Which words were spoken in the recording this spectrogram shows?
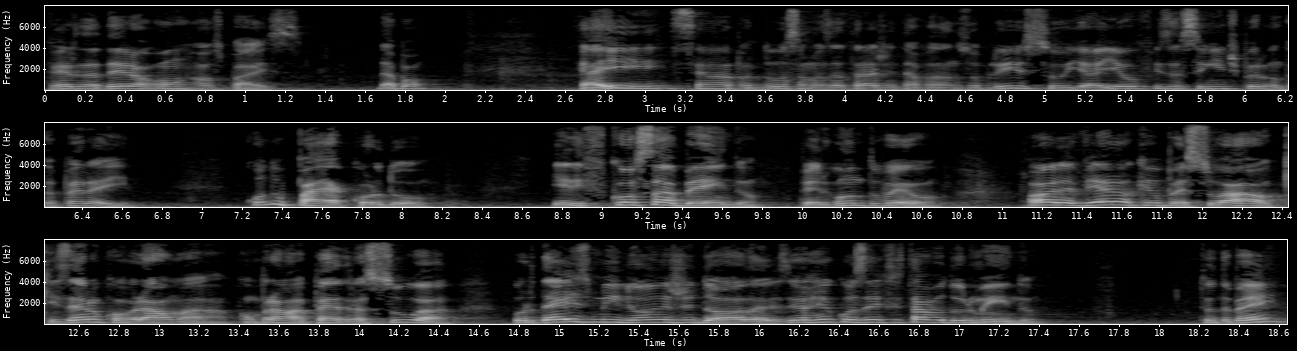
verdadeira honra aos pais. Tá bom. E aí, semana, duas semanas atrás a gente estava falando sobre isso, e aí eu fiz a seguinte pergunta, peraí, quando o pai acordou, ele ficou sabendo, pergunto eu, olha, vieram aqui o pessoal, quiseram comprar uma, comprar uma pedra sua por 10 milhões de dólares, eu recusei que você estava dormindo. Tudo bem?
